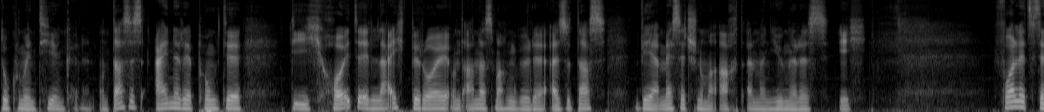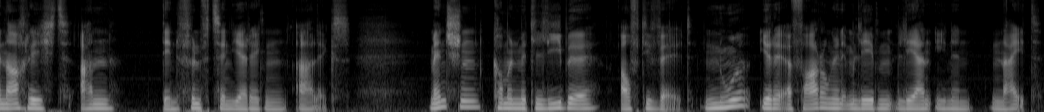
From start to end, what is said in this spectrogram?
dokumentieren können. Und das ist einer der Punkte, die ich heute leicht bereue und anders machen würde. Also das wäre Message Nummer 8 an mein jüngeres Ich. Vorletzte Nachricht an den 15-jährigen Alex. Menschen kommen mit Liebe auf die Welt. Nur ihre Erfahrungen im Leben lehren ihnen Neid,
